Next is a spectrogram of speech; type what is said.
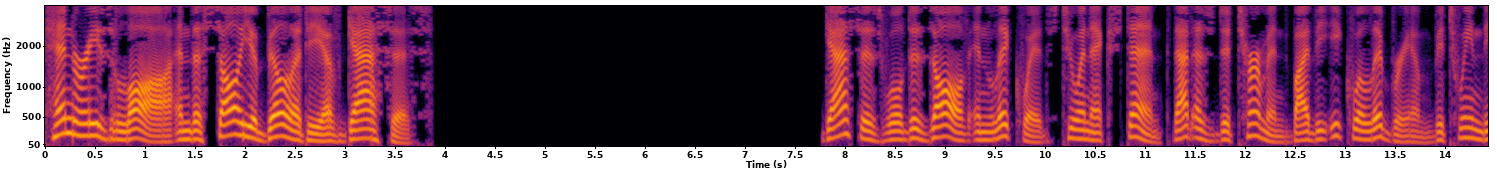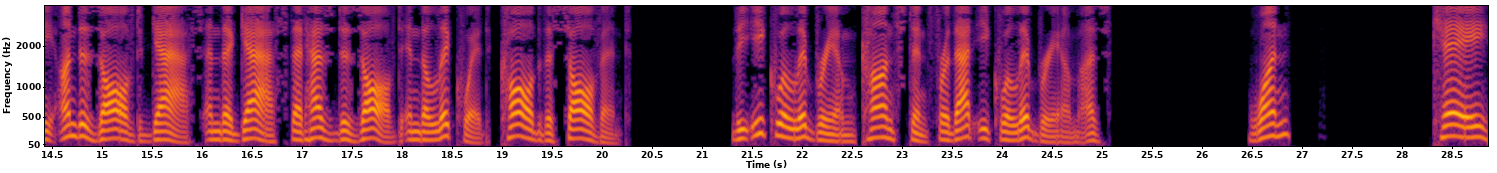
Henry's law and the solubility of gases Gases will dissolve in liquids to an extent that is determined by the equilibrium between the undissolved gas and the gas that has dissolved in the liquid called the solvent. The equilibrium constant for that equilibrium is 1 K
